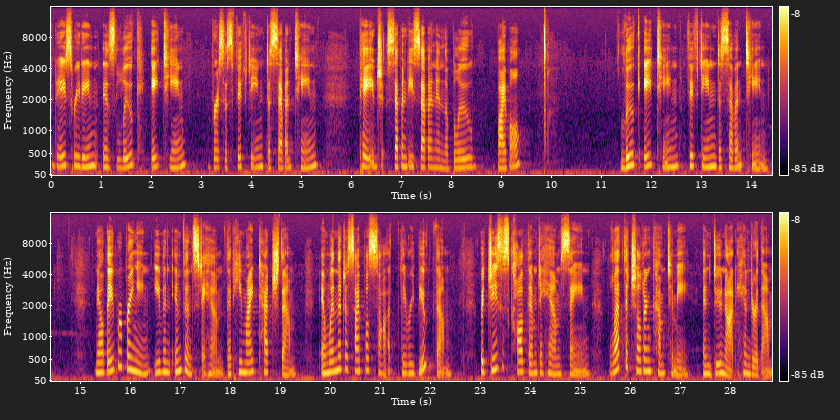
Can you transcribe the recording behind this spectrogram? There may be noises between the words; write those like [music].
Today's reading is Luke 18, verses 15 to 17, page 77 in the blue Bible. Luke 18, 15 to 17. Now they were bringing even infants to him that he might touch them. And when the disciples saw it, they rebuked them. But Jesus called them to him, saying, Let the children come to me, and do not hinder them,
